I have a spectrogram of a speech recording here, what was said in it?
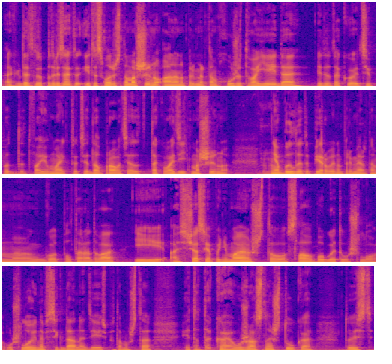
А когда тебя подрезает, и ты смотришь на машину, а она, например, там хуже твоей, да, и ты такой, типа, да твою мать, кто тебе дал право тебя так водить машину? У меня было это первый, например, там э, год, полтора-два, и, а сейчас я понимаю, что, слава богу, это ушло. Ушло и навсегда, надеюсь, потому что это такая ужасная штука. То есть,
